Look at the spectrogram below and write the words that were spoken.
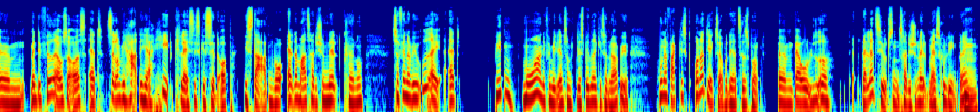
Øhm, men det fede er jo så også, at selvom vi har det her helt klassiske setup i starten, hvor alt er meget traditionelt kønnet, så finder vi jo ud af, at Bitten, moren i familien, som bliver spillet af Gita Nørby, hun er faktisk underdirektør på det her tidspunkt. Øhm, hvad jo lyder relativt sådan traditionelt maskulint, ikke? mm,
